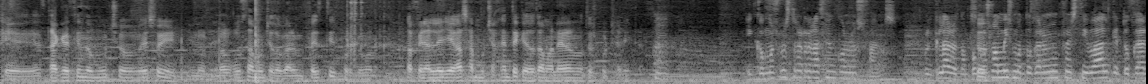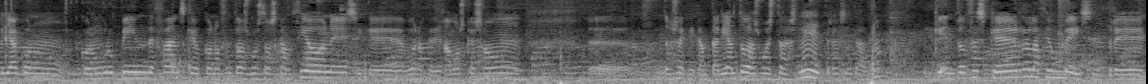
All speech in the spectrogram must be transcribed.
que está creciendo mucho eso y nos, nos gusta mucho tocar en festis porque bueno, al final le llegas a mucha gente que de otra manera no te escucharía. ¿Y cómo es vuestra relación con los fans? Porque claro, tampoco So- es lo mismo tocar en un festival que tocar ya con, con un grupín de fans que conocen todas vuestras canciones y que, bueno, que digamos que son, eh, no sé, que cantarían todas vuestras letras y tal, ¿no? Que- entonces, ¿qué relación veis entre eh,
